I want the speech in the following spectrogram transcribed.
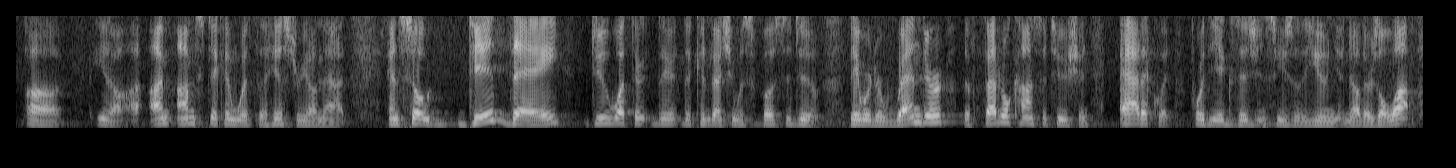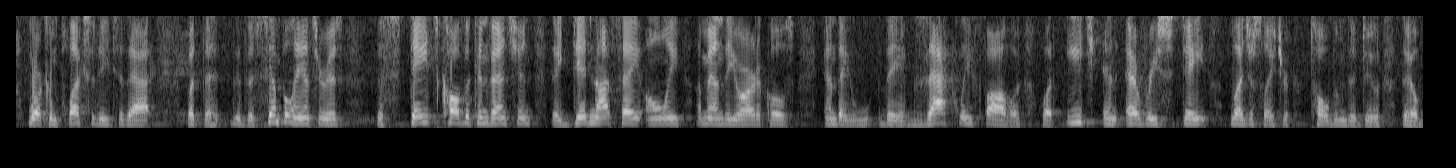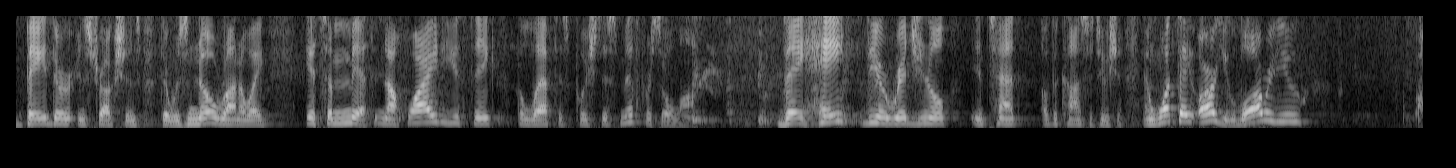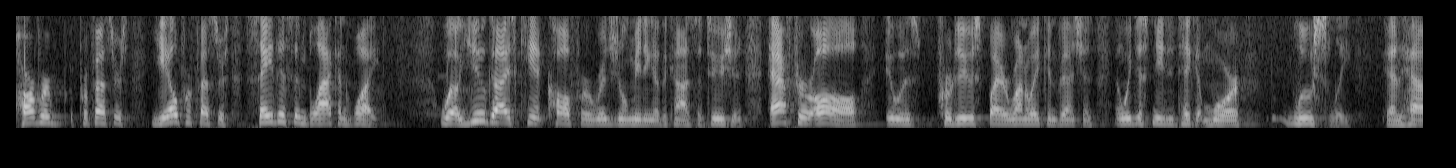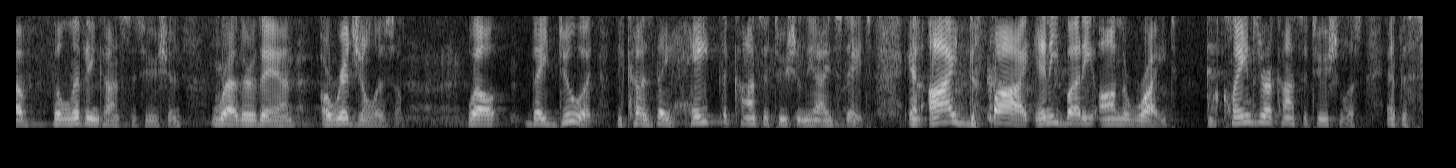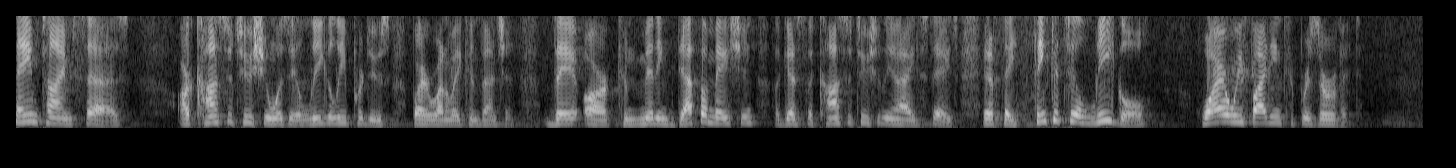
Uh, you know, I, I'm, I'm sticking with the history on that. And so, did they do what the, the, the, convention was supposed to do. They were to render the federal constitution adequate for the exigencies of the union. Now, there's a lot more complexity to that, but the, the, the simple answer is the states called the convention. They did not say only amend the articles, and they, they exactly followed what each and every state legislature told them to do. They obeyed their instructions. There was no runaway. It's a myth. Now, why do you think the left has pushed this myth for so long? They hate the original intent of the Constitution. And what they argue, law review, Harvard professors, Yale professors say this in black and white. Well, you guys can't call for original meaning of the Constitution. After all, it was produced by a runaway convention, and we just need to take it more loosely and have the living Constitution rather than originalism. Well, they do it because they hate the Constitution of the United States. And I defy anybody on the right who claims they're a constitutionalist and at the same time says our Constitution was illegally produced by a runaway convention. They are committing defamation against the Constitution of the United States. And if they think it's illegal, why are we fighting to preserve it?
